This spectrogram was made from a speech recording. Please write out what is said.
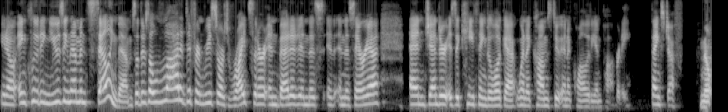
You know, including using them and selling them. So there's a lot of different resource rights that are embedded in this in, in this area, and gender is a key thing to look at when it comes to inequality and poverty. Thanks, Jeff. Now,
